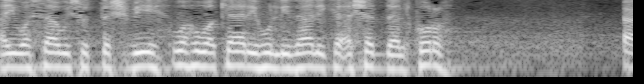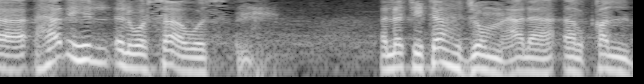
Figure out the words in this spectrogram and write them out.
أي وساوس التشبيه وهو كاره لذلك أشد الكره؟ آه هذه الوساوس التي تهجم على القلب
